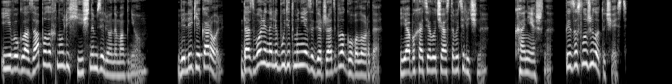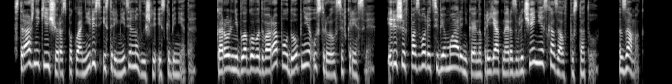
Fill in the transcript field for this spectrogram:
и его глаза полыхнули хищным зеленым огнем. «Великий король, дозволено ли будет мне задержать благого лорда? Я бы хотел участвовать лично. «Конечно, ты заслужил эту честь». Стражники еще раз поклонились и стремительно вышли из кабинета. Король неблагого двора поудобнее устроился в кресле и, решив позволить себе маленькое, но приятное развлечение, сказал в пустоту. «Замок,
